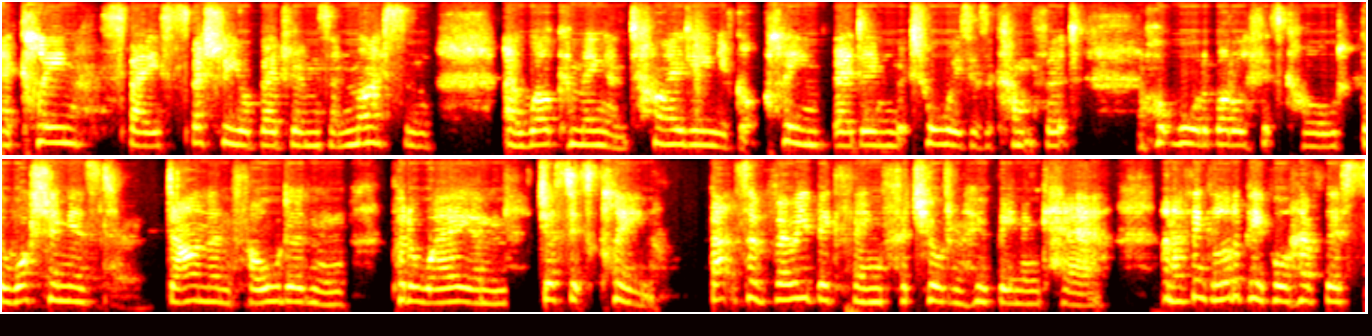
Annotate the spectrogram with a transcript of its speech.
a clean space, especially your bedrooms, are nice and uh, welcoming and tidy. And you've got clean bedding, which always is a comfort. A hot water bottle if it's cold. The washing is done and folded and put away, and just it's clean that's a very big thing for children who've been in care. And I think a lot of people have this,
